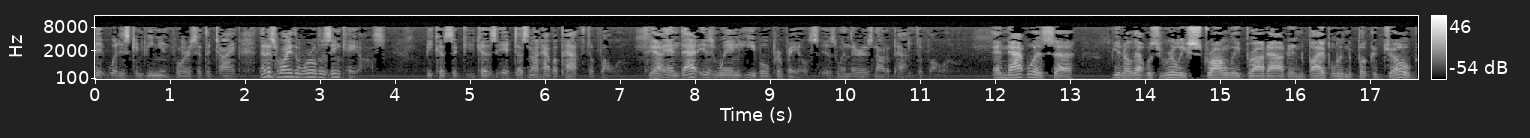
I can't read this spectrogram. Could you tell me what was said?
fit what is convenient for us at the time. That is why the world is in chaos, because it, because it does not have a path to follow. Yeah. And that is when evil prevails, is when there is not a path to follow. and that was uh, you know that was really strongly brought out in the Bible in the book of Job,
